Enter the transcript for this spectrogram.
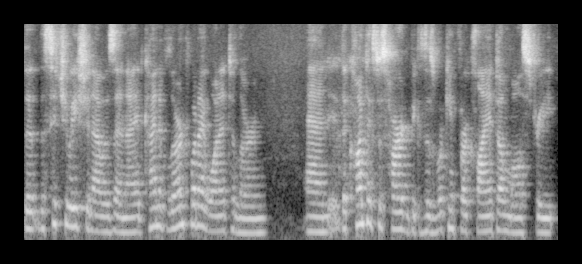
the the situation I was in. I had kind of learned what I wanted to learn, and it, the context was hard because I was working for a client on Wall Street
